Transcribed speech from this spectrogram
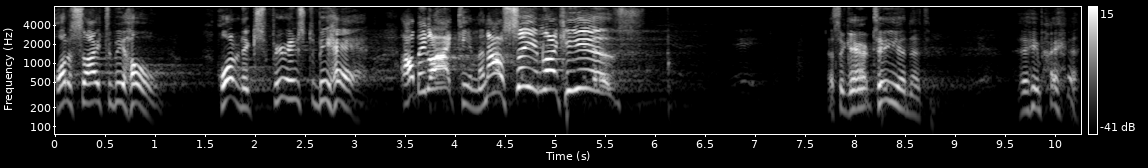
What a sight to behold. What an experience to be had. I'll be like him and I'll see him like he is. That's a guarantee, isn't it? Amen.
